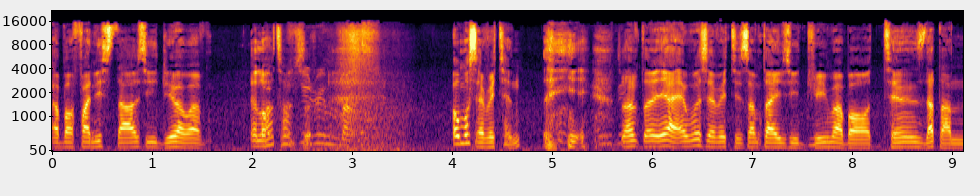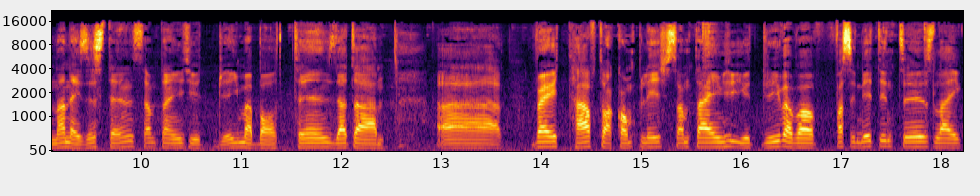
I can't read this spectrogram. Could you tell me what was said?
about funny stuff. You dream about a lot What of do Almost everything. sometimes, yeah, almost everything. Sometimes you dream about things that are non-existent. Sometimes you dream about things that are uh, very tough to accomplish. Sometimes you dream about fascinating things like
